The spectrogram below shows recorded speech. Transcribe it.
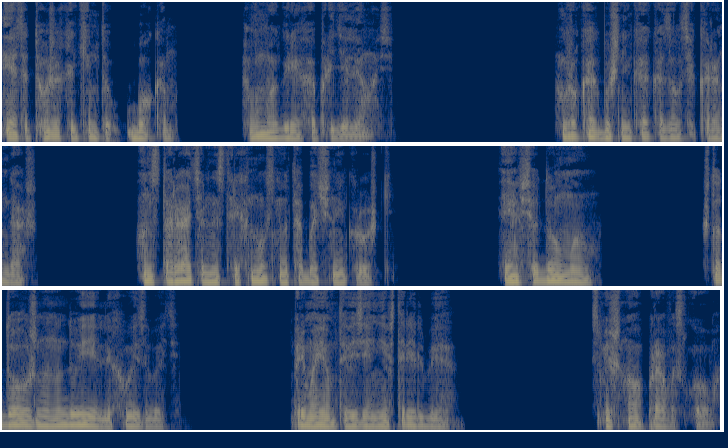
И это тоже каким-то боком в мой грех определялось. В руках башняка оказался карандаш. Он старательно стряхнул с него табачные крошки. Я все думал, что должно на дуэлях вызвать. При моем-то везении в стрельбе. Смешно, право слово.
